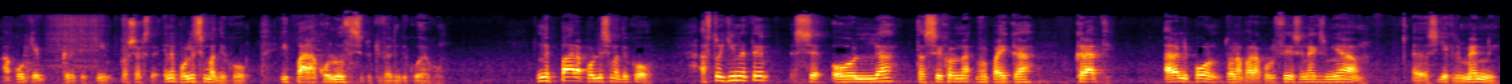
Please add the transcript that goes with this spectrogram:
ακούω και κριτική, προσέξτε, είναι πολύ σημαντικό η παρακολούθηση του κυβερνητικού έργου. Είναι πάρα πολύ σημαντικό. Αυτό γίνεται σε όλα τα σύγχρονα ευρωπαϊκά κράτη. Άρα λοιπόν το να παρακολουθείς, να έχεις μια ε, συγκεκριμένη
